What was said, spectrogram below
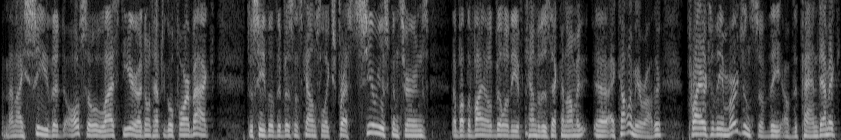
and then I see that also last year, I don't have to go far back to see that the Business Council expressed serious concerns about the viability of Canada's economic uh, economy, rather, prior to the emergence of the of the pandemic,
